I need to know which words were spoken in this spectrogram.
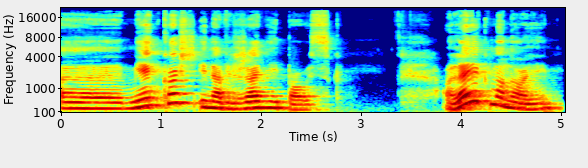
e, miękkość i nawilżenie połysk. Olejek monoi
